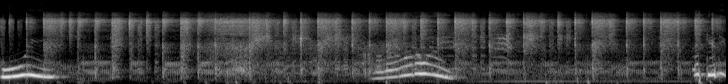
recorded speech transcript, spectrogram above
Uy. Aman aman aman. Ha geri.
